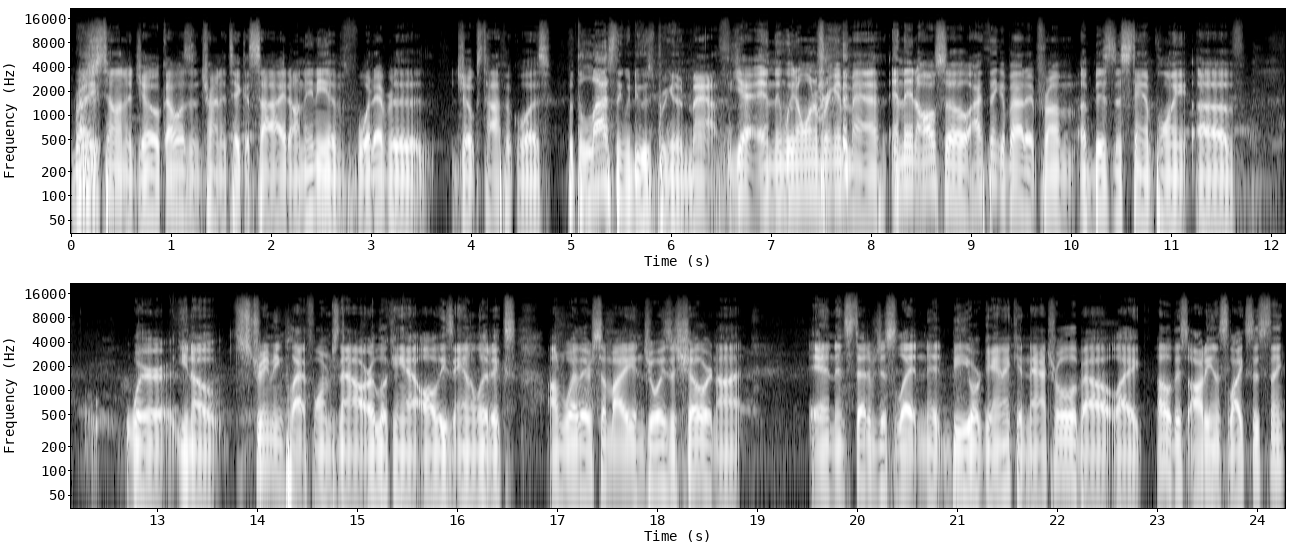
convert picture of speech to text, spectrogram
I was just telling a joke. I wasn't trying to take a side on any of whatever the joke's topic was. But the last thing we do is bring in math. Yeah, and then we don't want to bring in math. And then also, I think about it from a business standpoint of where, you know, streaming platforms now are looking at all these analytics on whether somebody enjoys a show or not. And instead of just letting it be organic and natural about like, oh, this audience likes this thing.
